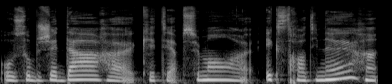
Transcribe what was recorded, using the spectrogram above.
aux objets d'art qui était absolument extraordinaire.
